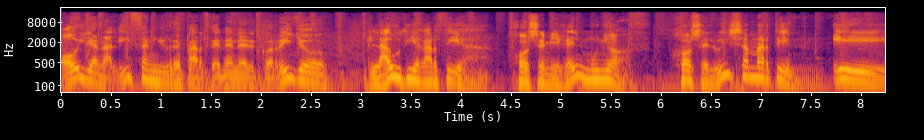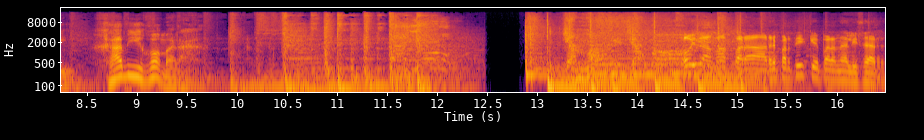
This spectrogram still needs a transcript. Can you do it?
Hoy analizan y reparten en el corrillo Claudia García, José Miguel Muñoz, José Luis San Martín y Javi Gómara. Hoy da más para repartir que para analizar.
